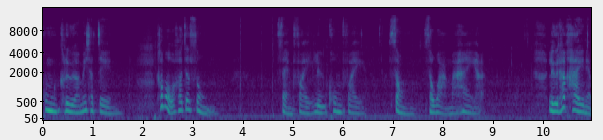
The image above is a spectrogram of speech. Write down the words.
คลุมเครือไม่ชัดเจน เขาบอกว่าเขาจะส่ง แสงไฟหรือโคมไฟ ส่องสว่างมาให้ค่ะ หรือถ้าใครเนี่ย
